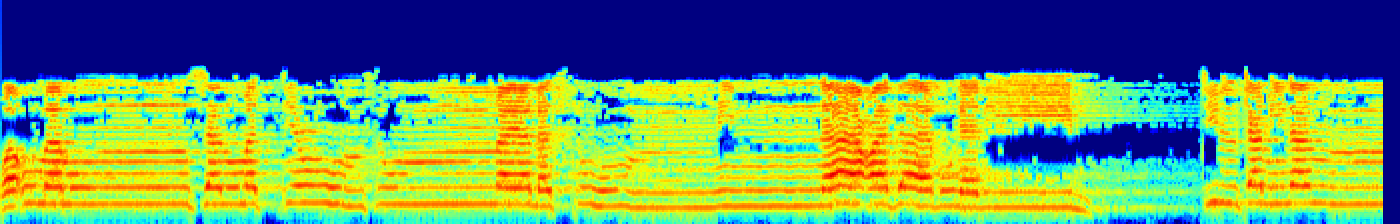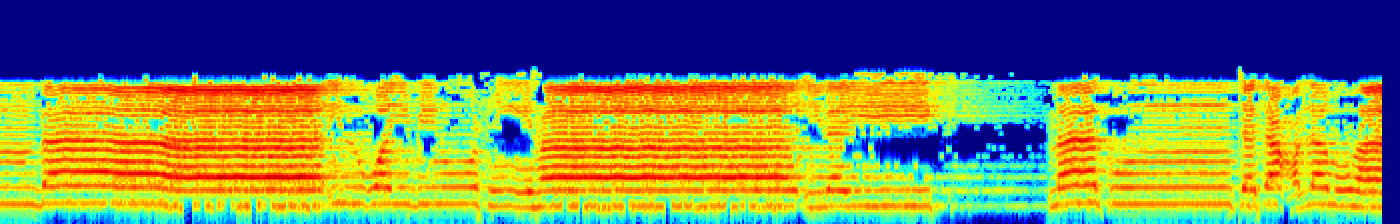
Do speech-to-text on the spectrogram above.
وأمم سنمتعهم ثم يمسهم منا عذاب نذيب تلك من أنباء الغيب نوحيها إليك ما كنت تعلمها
